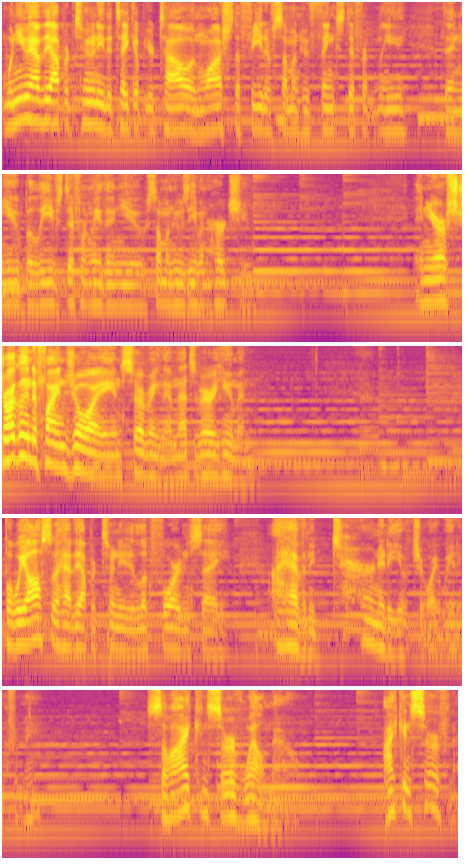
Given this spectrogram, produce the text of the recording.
when you have the opportunity to take up your towel and wash the feet of someone who thinks differently than you, believes differently than you, someone who's even hurt you, and you're struggling to find joy in serving them, that's very human. But we also have the opportunity to look forward and say, I have an eternity of joy waiting for me. So I can serve well now. I can serve now.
